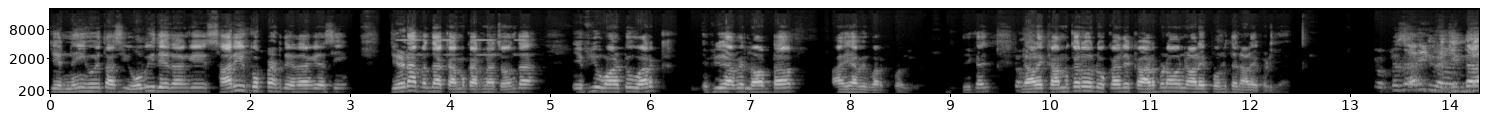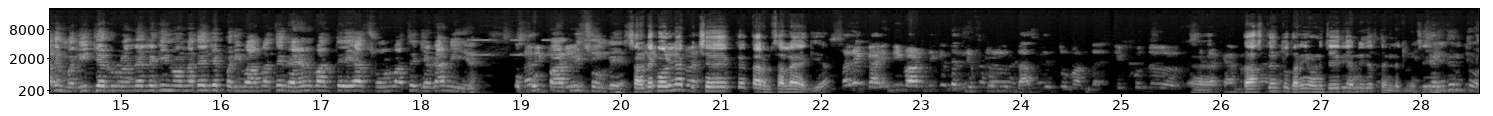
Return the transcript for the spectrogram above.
ਜੇ ਨਹੀਂ ਹੋਏ ਤਾਂ ਅਸੀਂ ਉਹ ਵੀ ਦੇ ਦਾਂਗੇ, ਸਾਰੀ ਇਕਵਿਪਮੈਂਟ ਦੇ ਦਾਂਗੇ ਅਸੀਂ। ਜਿਹੜਾ ਬੰਦਾ ਕੰਮ ਕਰਨਾ ਚਾਹੁੰਦਾ if you want to work if you have a laptop I have a work for you ਠੀਕ ਹੈ ਜੀ? ਨਾਲੇ ਕੰਮ ਕਰੋ ਲੋਕਾਂ ਦੇ ਕਾਰਡ ਬਣਾਓ ਨਾਲੇ ਪੁੰਨ ਤੇ ਨਾਲੇ ਫੜੀਆਂ ਡਾਕਟਰ ਸਾਹਿਬ ਇੱਕ ਰਜਿੰਦਰਾ ਦੇ ਮਰੀਜ਼ ਜ਼ਰੂਰ ਆਉਂਦੇ ਲੇਕਿਨ ਉਹਨਾਂ ਦੇ ਜੇ ਪਰਿਵਾਰ ਵਾਸਤੇ ਰਹਿਣ ਵਾਸਤੇ ਜਾਂ ਸੌਣ ਵਾਸਤੇ ਜਗ੍ਹਾ ਨਹੀਂ ਹੈ ਉਹ ਸਾਰੀ ਫੁੱਟਪਾਥ ਵੀ ਸੌਂਦੇ ਆ। ਸਾਡੇ ਕੋਲ ਨਾ ਪਿੱਛੇ ਇੱਕ ਧਰਮਸ਼ਾਲਾ ਹੈਗੀ ਆ। ਸਰ ਇਹ ਗਾਇਨੀ ਵਾਰਡ ਦੀ ਕਹਿੰਦੇ ਲਿਫਟ 10 ਦਿਨ ਤੋਂ ਬੰਦ ਹੈ। ਇਹ ਖੁਦ ਸਾਡਾ ਕੈਮਰਾ 10 ਦਿਨ ਤੋਂ ਤਾਂ ਨਹੀਂ ਹੋਣੀ ਚਾਹੀਦੀ ਇੰਨੀ ਤਾਂ ਤਿੰਨ ਲੱਗਣੀ ਤਿੰਨ ਚਾਹੀਦੀ ਦਿਨ ਤੋਂ।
